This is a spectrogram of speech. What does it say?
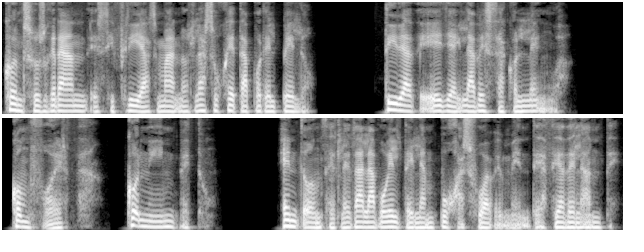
Con sus grandes y frías manos la sujeta por el pelo, tira de ella y la besa con lengua, con fuerza, con ímpetu. Entonces le da la vuelta y la empuja suavemente hacia adelante,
